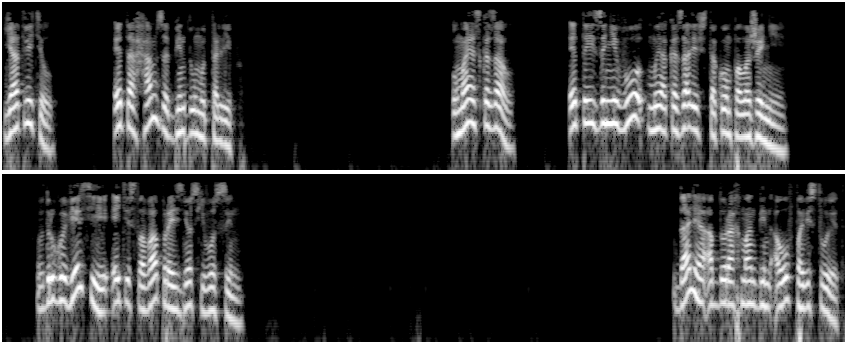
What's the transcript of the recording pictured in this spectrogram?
Я ответил, это Хамза бин Думу Талиб. Умая сказал, это из-за него мы оказались в таком положении. В другой версии эти слова произнес его сын. Далее Абдурахман бин Ауф повествует.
